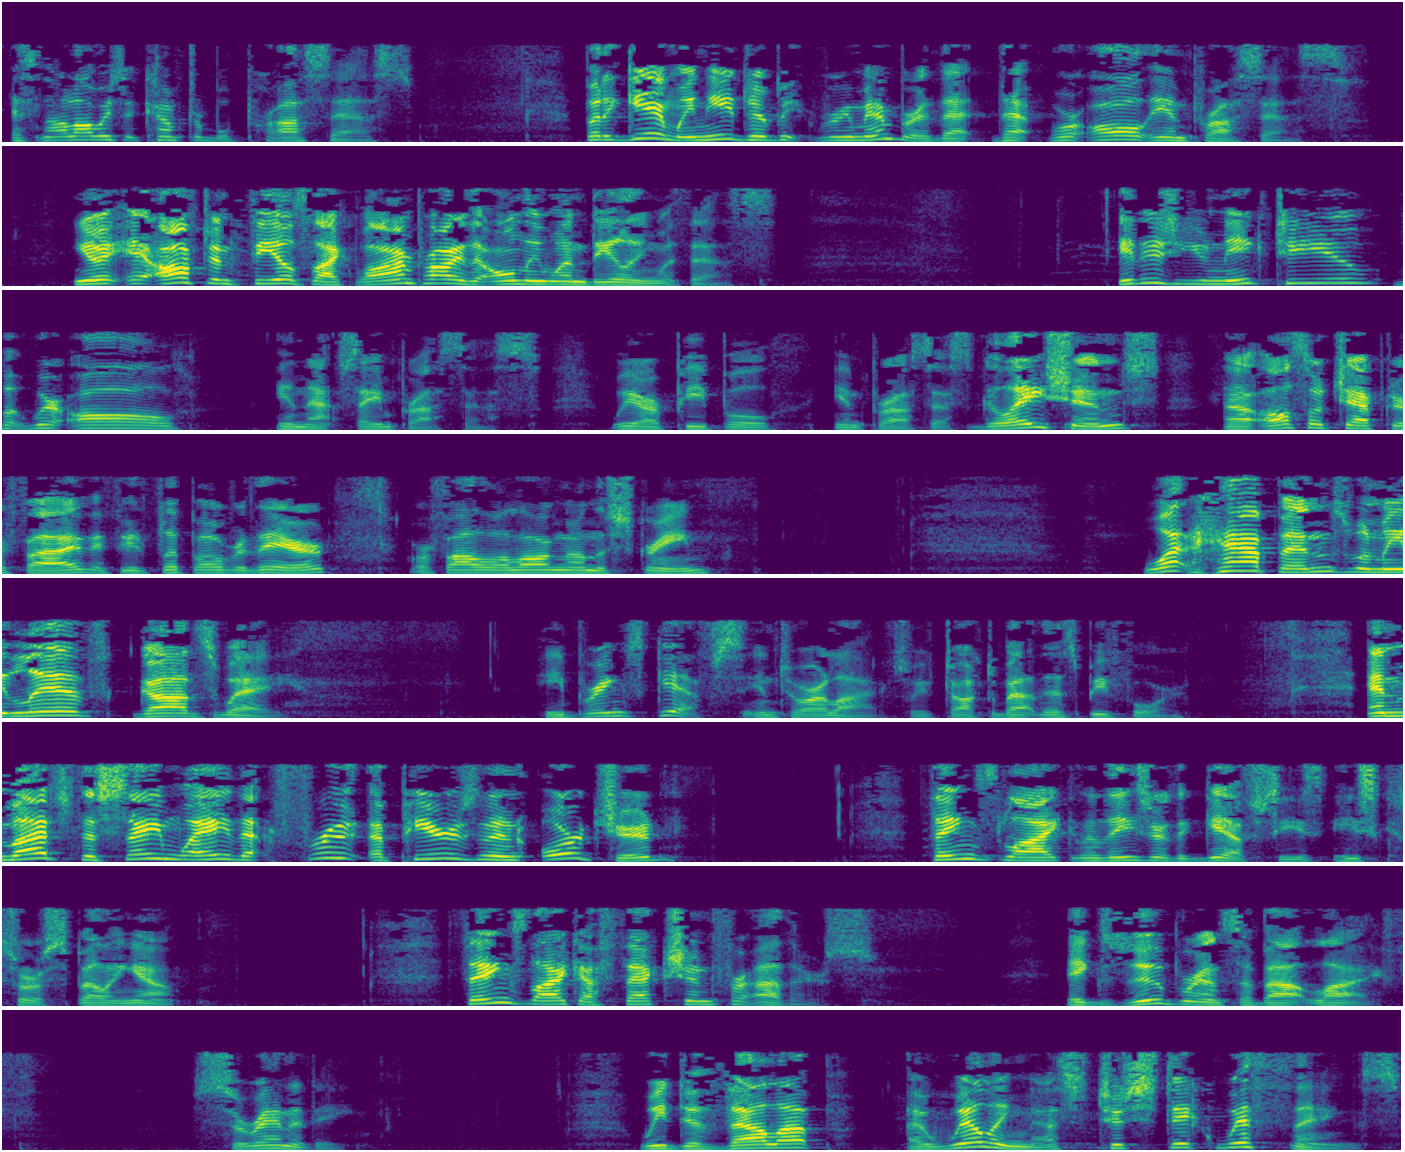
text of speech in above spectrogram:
It's not always a comfortable process. But again, we need to be, remember that, that we're all in process. You know, it often feels like, well, I'm probably the only one dealing with this. It is unique to you, but we're all in that same process. We are people in process. Galatians, uh, also chapter 5, if you'd flip over there or follow along on the screen. What happens when we live God's way? He brings gifts into our lives. We've talked about this before. And much the same way that fruit appears in an orchard, things like, these are the gifts he's, he's sort of spelling out. Things like affection for others, exuberance about life, serenity. We develop a willingness to stick with things,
